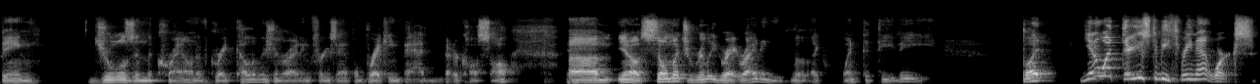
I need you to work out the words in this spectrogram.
being jewels in the crown of great television writing, for example, Breaking Bad and Better Call Saul. Yeah. Um, you know, so much really great writing like went to TV. But you know what? There used to be three networks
